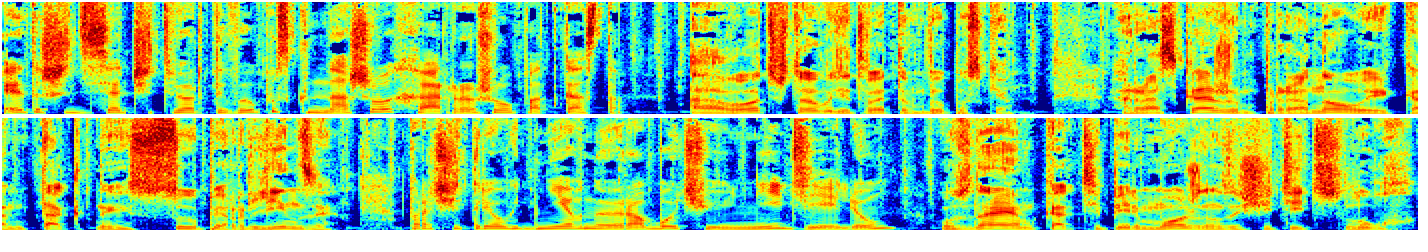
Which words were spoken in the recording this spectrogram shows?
Это 64-й выпуск нашего хорошего подкаста. А вот что будет в этом выпуске. Расскажем про новые контактные супер-линзы. Про четырехдневную рабочую неделю. Узнаем, как теперь можно защитить слух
